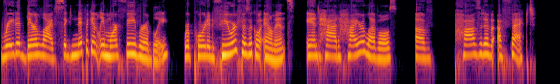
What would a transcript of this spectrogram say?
rated their lives significantly more favorably, reported fewer physical ailments, and had higher levels of positive effect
